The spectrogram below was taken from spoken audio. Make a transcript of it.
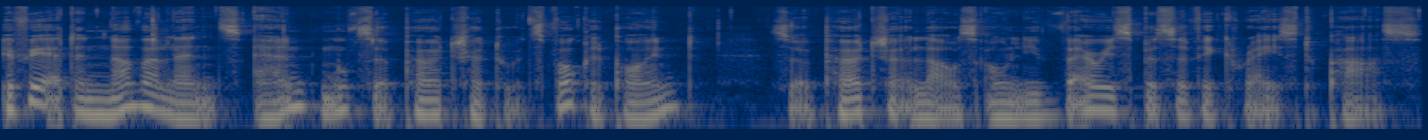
If we add another lens and move the aperture to its focal point, the aperture allows only very specific rays to pass.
